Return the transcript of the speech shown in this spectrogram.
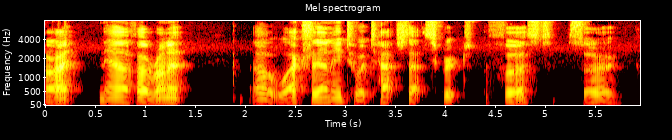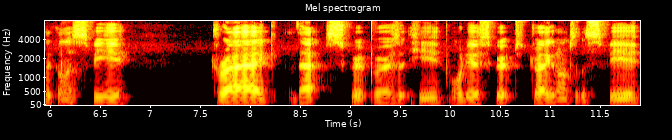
All right, now if I run it, uh, well, actually, I need to attach that script first. So click on the sphere, drag that script. Where is it here? Audio script. Drag it onto the sphere.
